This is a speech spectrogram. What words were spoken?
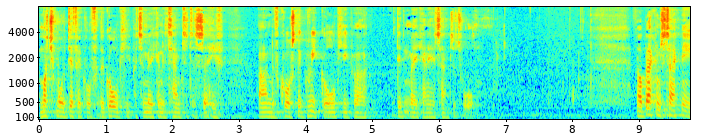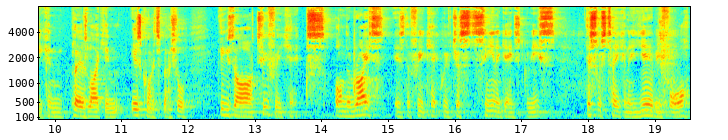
much more difficult for the goalkeeper to make an attempt at a save. And of course, the Greek goalkeeper didn't make any attempt at all. Now, Beckham's technique, and players like him, is quite special. These are two free kicks. On the right is the free kick we've just seen against Greece. This was taken a year before,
